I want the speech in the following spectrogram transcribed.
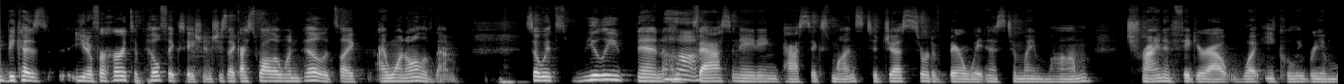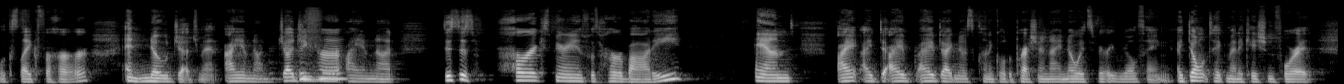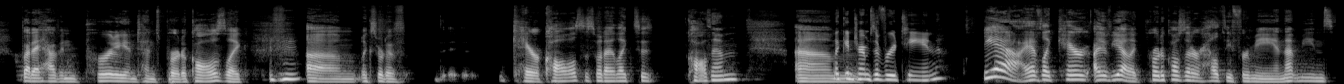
because you know for her it's a pill fixation she's like i swallow one pill it's like i want all of them so it's really been uh-huh. a fascinating past six months to just sort of bear witness to my mom trying to figure out what equilibrium looks like for her and no judgment i am not judging mm-hmm. her i am not this is her experience with her body and I, I, I have diagnosed clinical depression. I know it's a very real thing. I don't take medication for it but I have in pretty intense protocols, like, mm-hmm. um, like sort of care calls is what I like to call them. Um, like in terms of routine. Yeah, I have like care. I have yeah, like protocols that are healthy for me, and that means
